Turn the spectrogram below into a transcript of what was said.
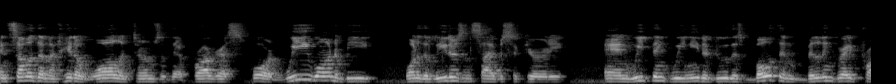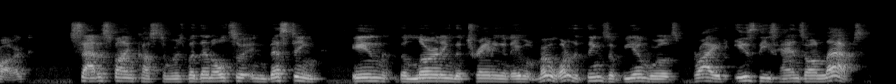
And some of them have hit a wall in terms of their progress forward. We want to be one of the leaders in cybersecurity. And we think we need to do this both in building great product, satisfying customers, but then also investing in the learning, the training enablement. Remember, one of the things of VMworld's pride is these hands-on labs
